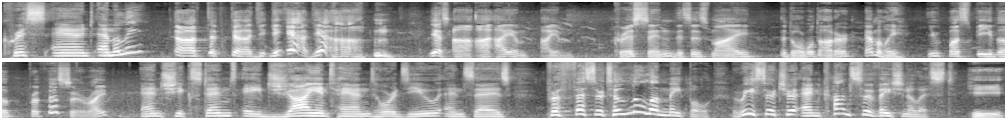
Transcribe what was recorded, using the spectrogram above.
Chris and Emily? Uh, th- uh, y- y- yeah, yeah. Uh, yes, uh, I, I am, I am Chris, and this is my adorable daughter, Emily. You must be the professor, right? And she extends a giant hand towards you and says, Professor Tallulah Maple, researcher and conservationalist. He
